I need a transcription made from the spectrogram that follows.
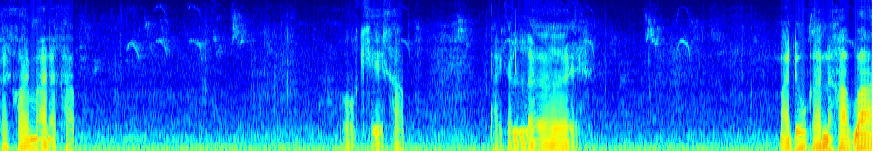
ค่อยๆมานะครับ โอเคครับ ไปกันเลย มาดูกันนะครับว่า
